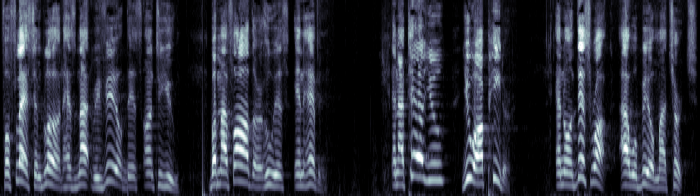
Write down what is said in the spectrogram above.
for flesh and blood has not revealed this unto you, but my Father who is in heaven. And I tell you, you are Peter, and on this rock I will build my church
